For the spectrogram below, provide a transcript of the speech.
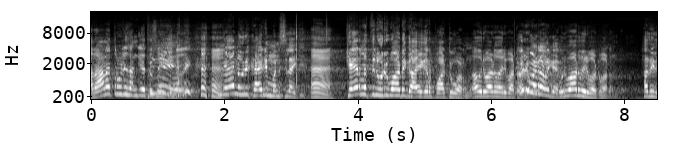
അതാണ് എത്ര വലിയ സംഗീതത്തെ സ്നേഹിക്കുന്നത്. ഞാൻ ഒരു കാര്യം മനസ്സിലാക്കി. കേരളത്തിൽ ഒരുപാട് ഗായകർ പാട്ട് പാടുന്നു. ഒരുപാട് പേര് പാട്ട് ഒരുപാട്. ആൾക്കാർ. ഒരുപാട് പേര് പാട്ട് പാടുന്നു. അതിൽ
